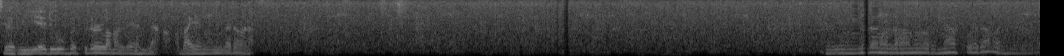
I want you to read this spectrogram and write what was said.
ചെറിയ രൂപത്തിലുള്ള മഴയല്ല ഭയങ്കര മഴ. ഭയങ്കര മഴ എന്ന് പറഞ്ഞാൽ പോരാ ഭയങ്കര മഴ.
